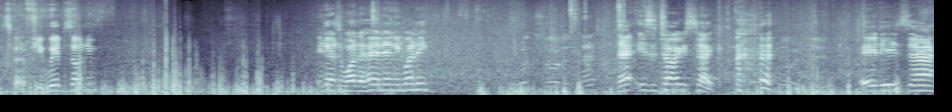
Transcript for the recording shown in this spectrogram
It's got a few webs on him. He doesn't want to hurt anybody. What sort is that? That is a tiger snake. It is uh,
